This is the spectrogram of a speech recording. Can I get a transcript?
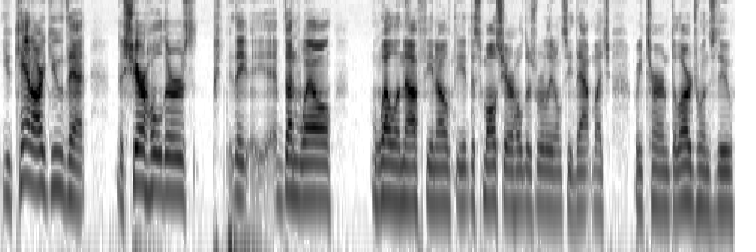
you can't argue that the shareholders they have done well well enough you know. The, the small shareholders really don't see that much return. The large ones do.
